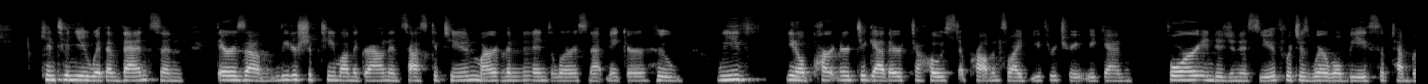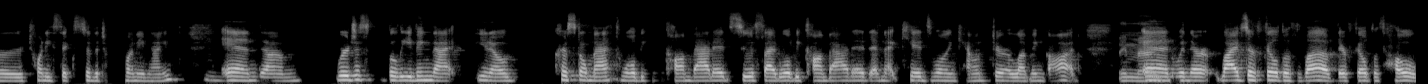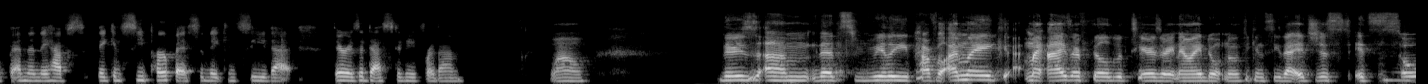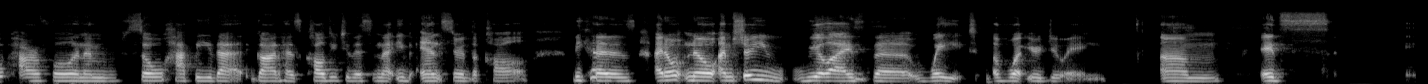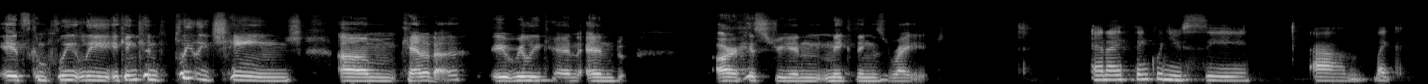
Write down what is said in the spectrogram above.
continue with events. And there's a um, leadership team on the ground in Saskatoon, Marvin and Dolores Netmaker, who we've you know partnered together to host a province-wide youth retreat weekend for Indigenous youth, which is where we'll be September 26th to the 29th. Mm-hmm. And um, we're just believing that you know crystal meth will be combated, suicide will be combated, and that kids will encounter a loving God. Amen. And when their lives are filled with love, they're filled with hope, and then they have they can see purpose and they can see that there is a destiny for them. Wow. There's um that's really powerful. I'm like my eyes are filled with tears right now. I don't know if you can see that. It's just it's mm-hmm. so powerful and I'm so happy that God has called you to this and that you've answered the call because I don't know, I'm sure you realize the weight of what you're doing. Um it's it's completely it can completely change um Canada it really mm-hmm. can end our history and make things right. and i think when you see um, like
